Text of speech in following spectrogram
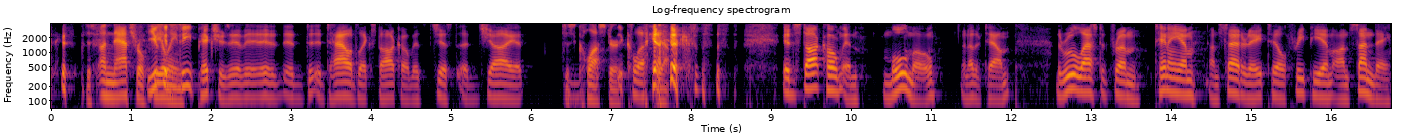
just unnatural you feeling. You can see pictures. It, it, it, it, towns like Stockholm. It's just a giant. Just cluster. Cl- yeah. in Stockholm and Malmo, another town, the rule lasted from 10 a.m. on Saturday till 3 p.m. on Sunday.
